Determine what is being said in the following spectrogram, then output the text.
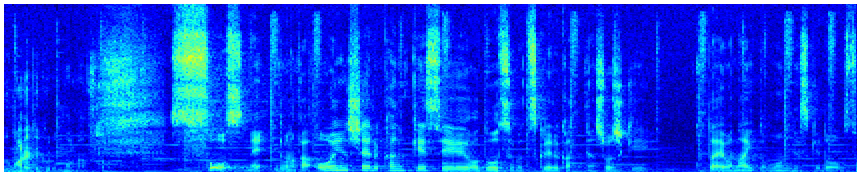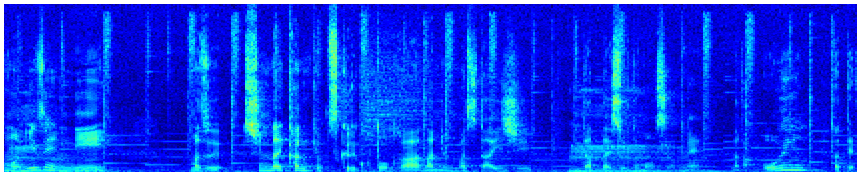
生まれてくるもんなんですそうですねでもなんか応援し合える関係性をどうすれば作れるかっていうのは正直答えはないと思うんですけどその以前にまず信頼関係を作ることが何よりまず大事かだったりすると思うんですよね。なんか応援だって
